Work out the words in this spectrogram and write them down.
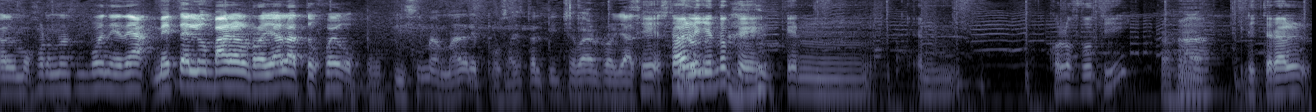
a lo mejor no es buena idea. Métele un Battle Royale a tu juego. Putísima madre, pues ahí está el pinche Battle Royale. Sí, estaba Pero- leyendo que en, en Call of Duty, Ajá. literal,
